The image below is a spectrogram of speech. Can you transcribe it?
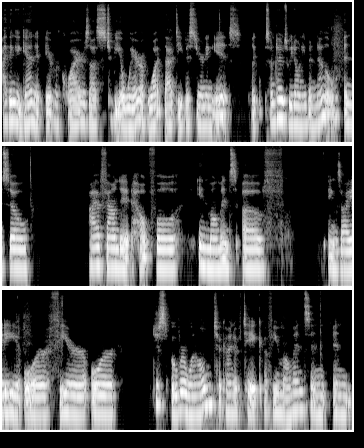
I think again, it, it requires us to be aware of what that deepest yearning is. Like sometimes we don't even know. And so I have found it helpful in moments of anxiety or fear or just overwhelmed to kind of take a few moments and and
